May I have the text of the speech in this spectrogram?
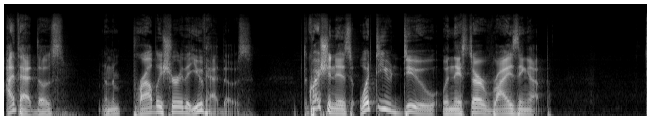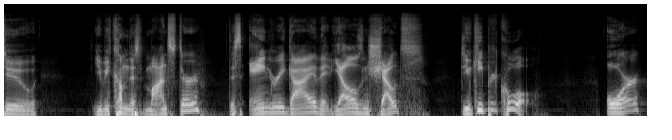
I've had those, and I'm probably sure that you've had those. The question is, what do you do when they start rising up? Do you become this monster, this angry guy that yells and shouts? Do you keep your cool? Or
